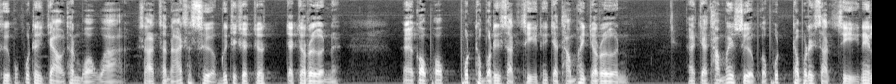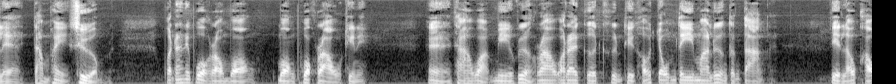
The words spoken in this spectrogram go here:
คือพระพุทธเจ้าท่านบอกว่า ศาสนาจะเสื่อมหรือจะจะจะจะเจริญนะก็เพราะพุทธบริษัทสี่นี่จะทำให้เจริญ จะทำให้เสื่อมกับพุทธบริษัทสี่นี่แหละทำให้เสื่อม เพราะนั้นให้พวกเรามองมองพวกเราทีนี้ถ้าว่ามีเรื่องราวอะไรเกิดขึ้นที่เขาโจมตีมาเรื่องต่าง ๆ ที่เราเขา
